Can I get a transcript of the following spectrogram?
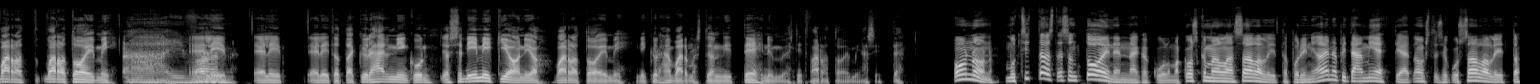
varo, varotoimi. Aivan. Eli, eli, eli tota, kyllähän niin kuin, jos se nimikin on jo varotoimi, niin kyllähän varmasti on niitä tehnyt myös niitä varotoimia sitten. On, on. Mutta sitten taas tässä on toinen näkökulma. Koska me ollaan salaliittopodi, niin aina pitää miettiä, että onko tässä joku salaliitto.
